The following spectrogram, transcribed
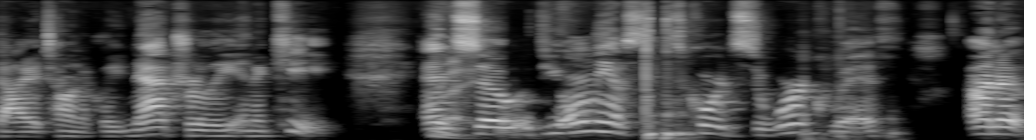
diatonically, naturally in a key. And Right. so if you only have six chords to work with on a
